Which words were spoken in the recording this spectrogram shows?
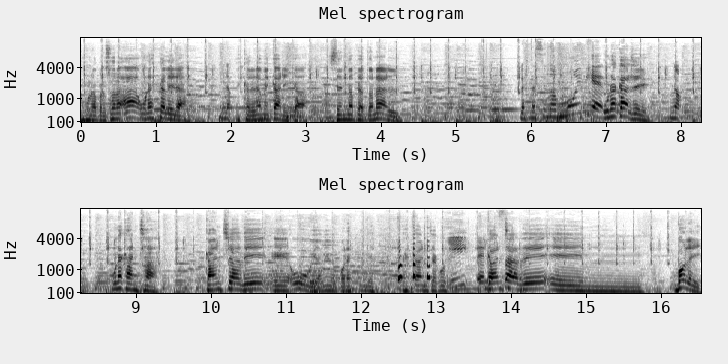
Es una persona. Ah, una escalera. No. Escalera mecánica. Senda peatonal. Lo está haciendo muy bien. Una calle. No. Una cancha. Cancha de. eh, uy, a mí me pones. cancha justo. Y Cancha azar. de. Eh, mm, volei.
